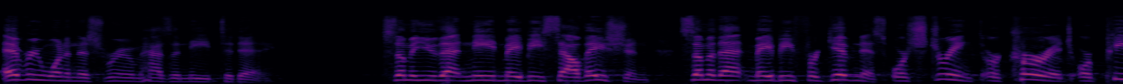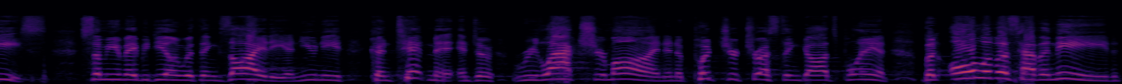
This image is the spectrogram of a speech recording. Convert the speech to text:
Everyone in this room has a need today. Some of you, that need may be salvation. Some of that may be forgiveness or strength or courage or peace. Some of you may be dealing with anxiety and you need contentment and to relax your mind and to put your trust in God's plan. But all of us have a need,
